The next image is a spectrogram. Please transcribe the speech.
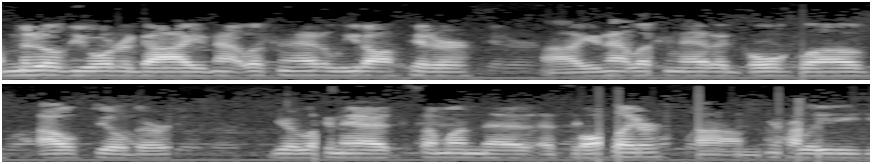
a middle of the order guy. You're not looking at a leadoff hitter. Uh, you're not looking at a gold glove outfielder. You're looking at someone that, that's a ball player. Um, probably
